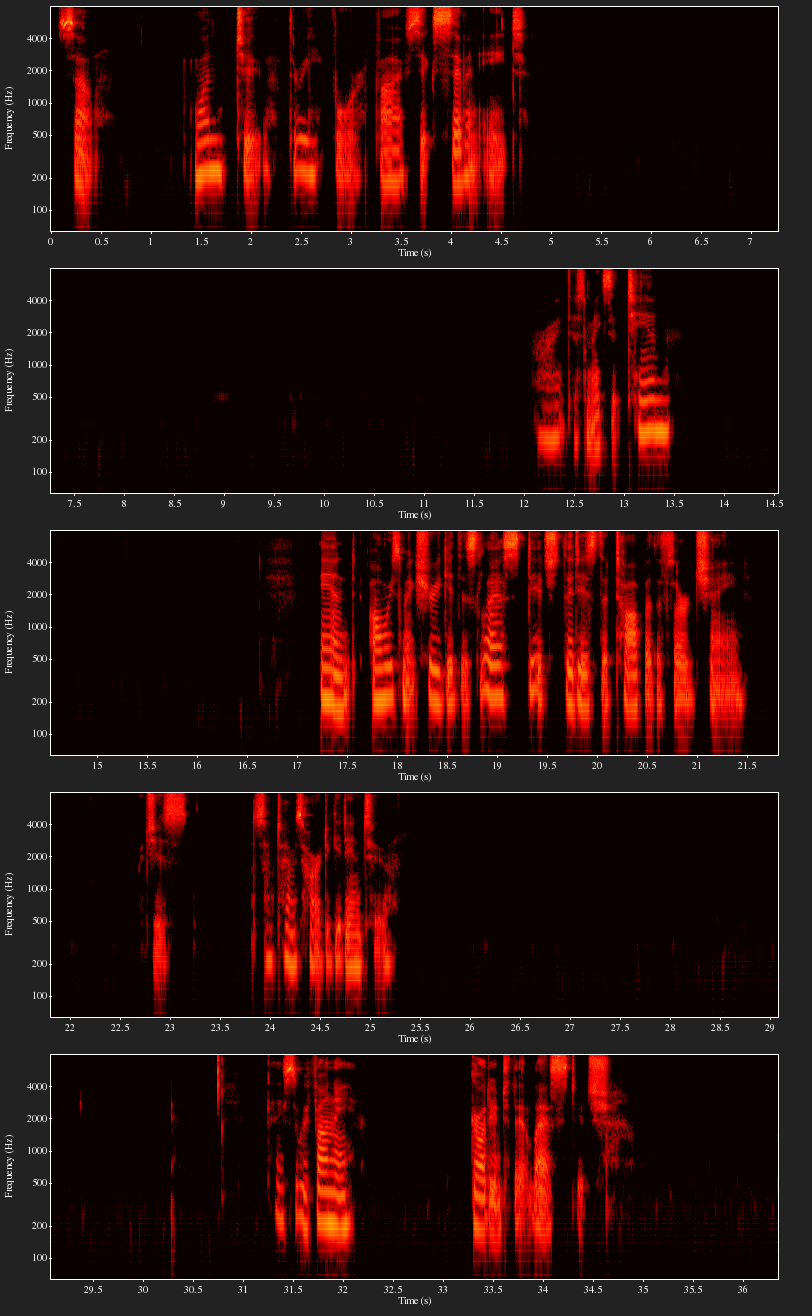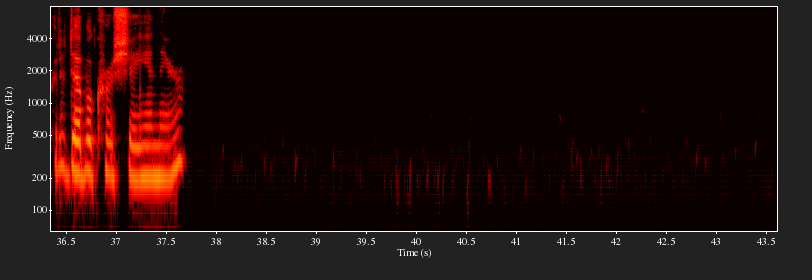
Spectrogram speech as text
So, one, two, three, four, five, six, seven, eight. All right, this makes it 10. And always make sure you get this last stitch that is the top of the third chain, which is sometimes hard to get into. Okay, so we finally got into that last stitch. Put a double crochet in there.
